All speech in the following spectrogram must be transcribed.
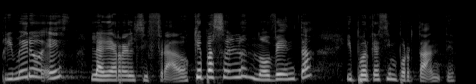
Primero es la guerra del cifrado. ¿Qué pasó en los 90 y por qué es importante?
